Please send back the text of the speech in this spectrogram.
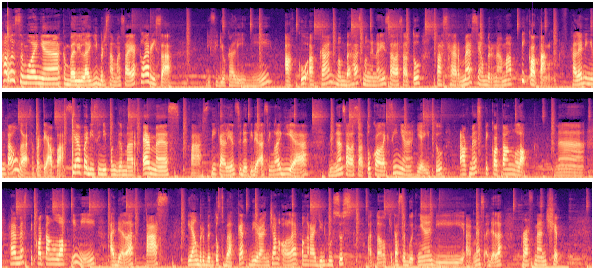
Halo semuanya, kembali lagi bersama saya Clarissa. Di video kali ini, aku akan membahas mengenai salah satu tas Hermes yang bernama Picotang. Kalian ingin tahu nggak seperti apa? Siapa di sini penggemar Hermes? Pasti kalian sudah tidak asing lagi ya dengan salah satu koleksinya yaitu Hermes Picotang Lock. Nah, Hermes Picotang Lock ini adalah tas yang berbentuk bucket dirancang oleh pengrajin khusus atau kita sebutnya di Hermes adalah craftsmanship.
